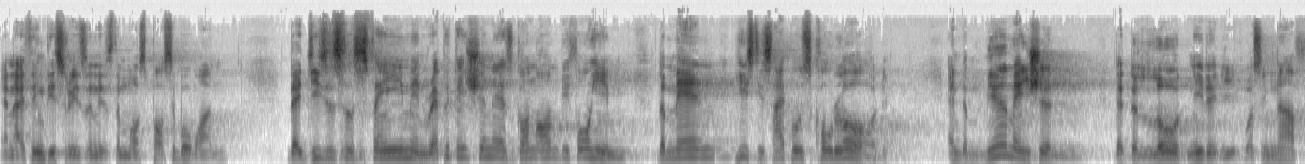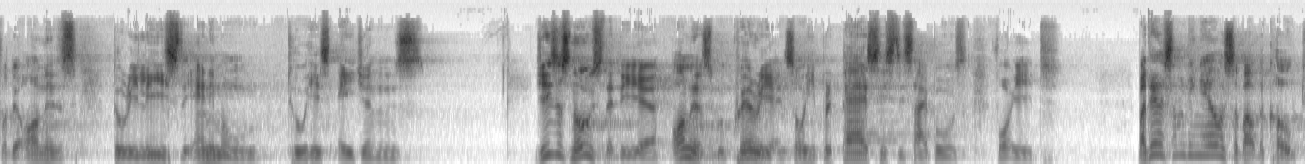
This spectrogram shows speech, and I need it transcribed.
and I think this reason is the most possible one, that Jesus' fame and reputation has gone on before him, the man his disciples called Lord. And the mere mention that the Lord needed it was enough for the owners to release the animal to his agents. Jesus knows that the uh, owners will query, and so he prepares his disciples for it. But there's something else about the coat.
